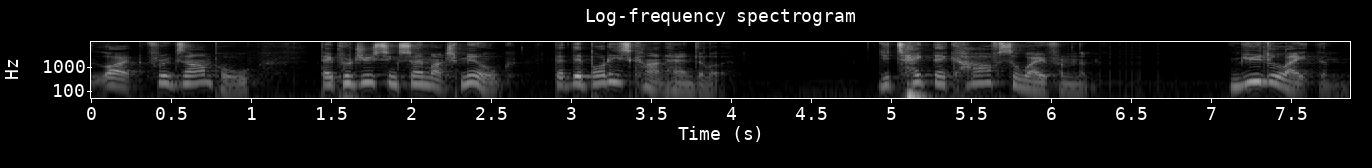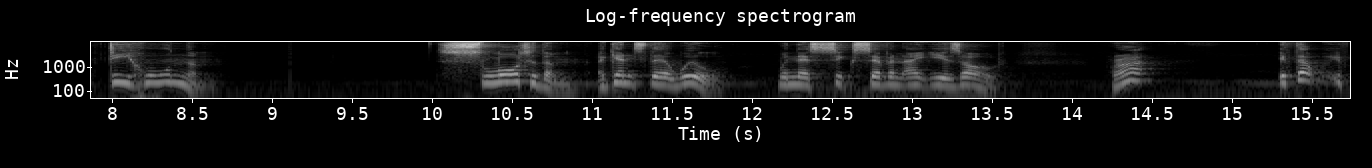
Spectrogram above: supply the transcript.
Like, for example, they're producing so much milk that their bodies can't handle it. You take their calves away from them, mutilate them, dehorn them, slaughter them against their will when they're six, seven, eight years old, right? If that if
